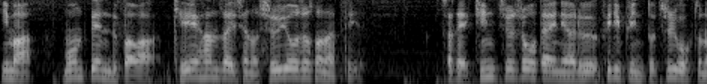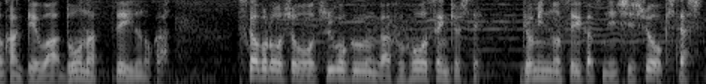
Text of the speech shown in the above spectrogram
今、モンテンルパは軽犯罪者の収容所となっている。さて、緊張状態にあるフィリピンと中国との関係はどうなっているのか。スカボロー省を中国軍が不法占拠して、漁民の生活に支障をきたし、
